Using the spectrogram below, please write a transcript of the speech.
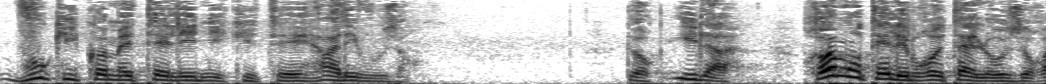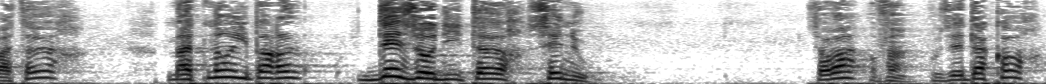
vous qui commettez l'iniquité, allez-vous-en. Donc il a remonté les bretelles aux orateurs, maintenant il parle des auditeurs, c'est nous. Ça va? Enfin, vous êtes d'accord?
